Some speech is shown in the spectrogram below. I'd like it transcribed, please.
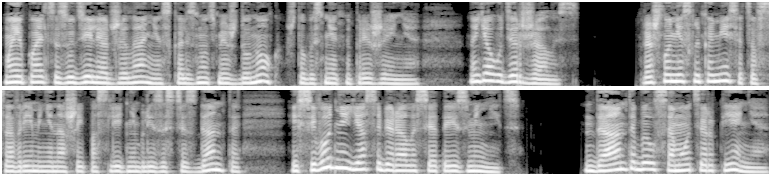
Мои пальцы зудели от желания скользнуть между ног, чтобы снять напряжение, но я удержалась. Прошло несколько месяцев со времени нашей последней близости с Данте, и сегодня я собиралась это изменить. Данте был само терпение,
